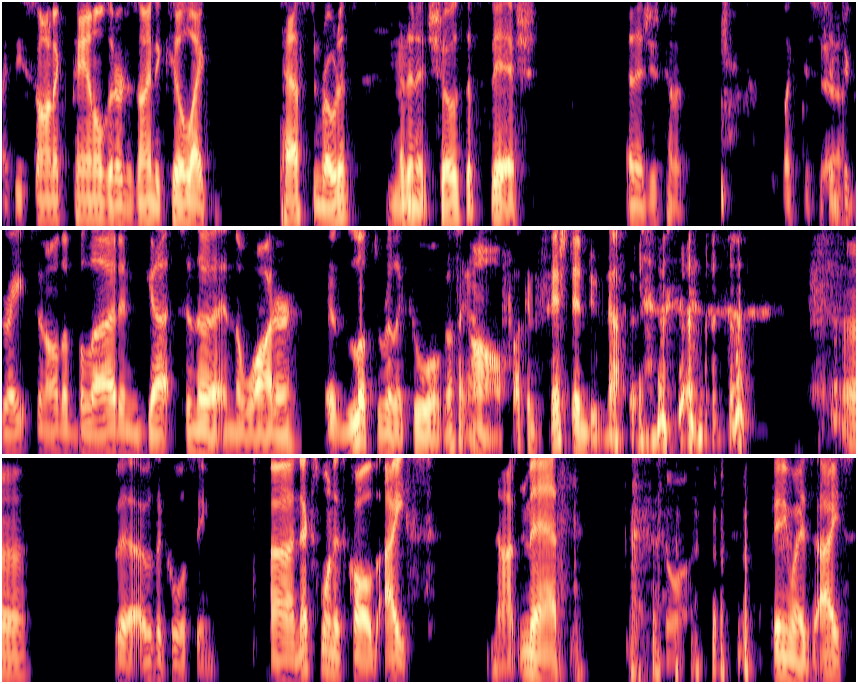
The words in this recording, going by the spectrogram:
like these sonic panels that are designed to kill like pests and rodents. And then it shows the fish, and it just kind of like disintegrates and all the blood and guts in the in the water. It looked really cool. I was like, oh, fucking fish didn't do nothing. uh, yeah, it was a cool scene. Uh, next one is called Ice, not meth. Go on. Anyways, Ice.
